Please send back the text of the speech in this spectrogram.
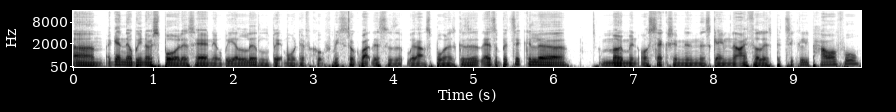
Um, again, there'll be no spoilers here, and it'll be a little bit more difficult for me to talk about this without spoilers, because there's a particular moment or section in this game that I feel is particularly powerful,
